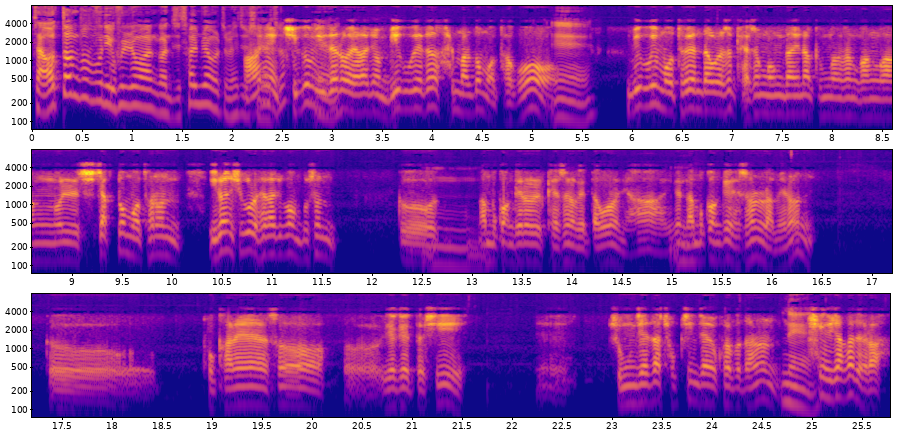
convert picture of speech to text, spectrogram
자, 어떤 부분이 훌륭한 건지 설명을 좀 해주셔야죠. 아니 지금 예. 이대로 해가지고 미국에 대해 할 말도 못하고 예. 미국이 못하게 한다고 해서 개성공단이나 금강산 관광을 시작도 못하는 이런 식으로 해가지고 무슨 그 음, 남북 관계를 개선하겠다고 그러냐. 이게 음. 남북 관계 개선을 하면은 그 북한에서 어, 얘기했듯이 예, 중재자 촉진자 역할보다는 네. 행위자가 되라.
